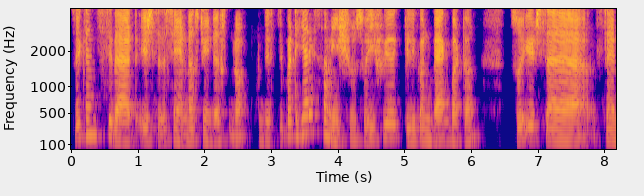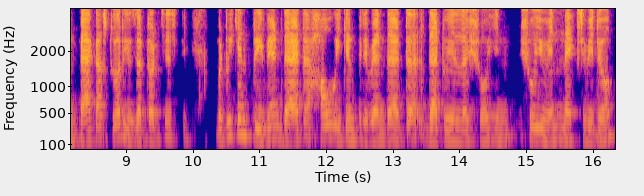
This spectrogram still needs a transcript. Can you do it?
so you can see that it's send us to index.jsp but here is some issue. So if you click on back button so it's uh, sent back us to our user.jsp but we can prevent that. How we can prevent that uh, that will show in show you in next video.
